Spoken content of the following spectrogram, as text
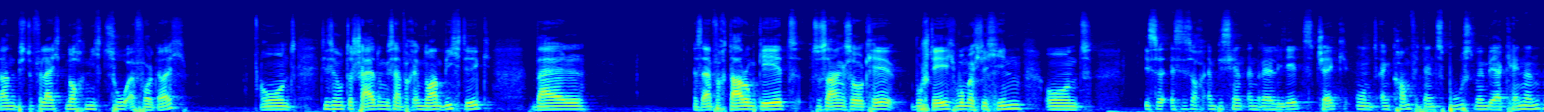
dann bist du vielleicht noch nicht so erfolgreich. Und diese Unterscheidung ist einfach enorm wichtig, weil es einfach darum geht zu sagen, so, okay, wo stehe ich, wo möchte ich hin und ist, es ist auch ein bisschen ein Realitätscheck und ein Confidence Boost, wenn wir erkennen,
